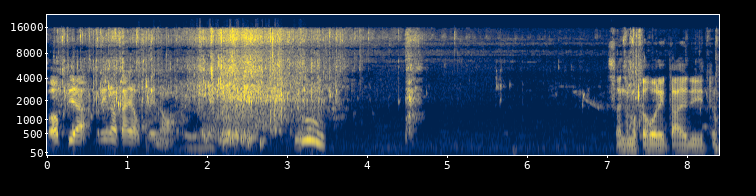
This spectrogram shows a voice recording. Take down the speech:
Opya, prino tayo, prino. Woo! Sana makahuli tayo dito.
